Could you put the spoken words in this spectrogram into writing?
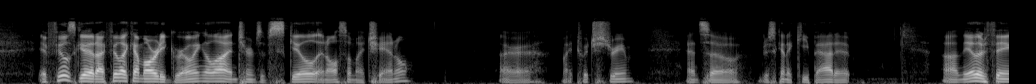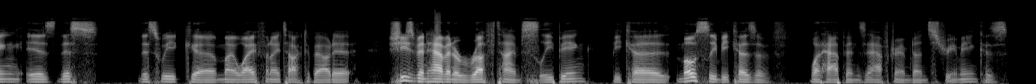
it feels good. I feel like I'm already growing a lot in terms of skill and also my channel, or my Twitch stream, and so I'm just gonna keep at it. Um, the other thing is this this week, uh, my wife and I talked about it. She's been having a rough time sleeping because mostly because of what happens after I'm done streaming. Because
